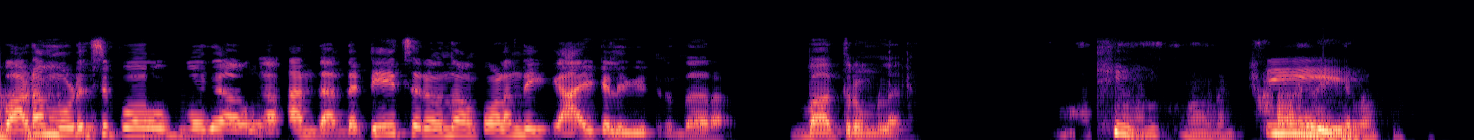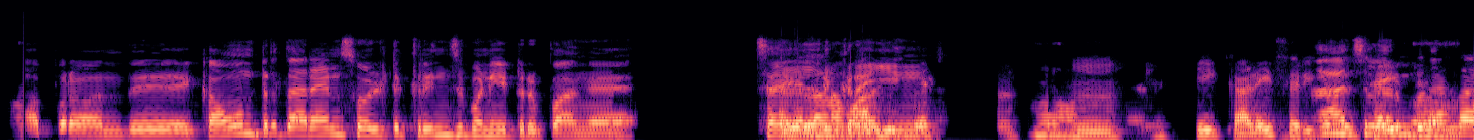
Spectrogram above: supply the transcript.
படம் முடிச்சு போகும்போது அவங்க அந்த அந்த டீச்சர் வந்து அவன் குழந்தைக்கு ஆய் கழுவிட்டு இருந்தாராம் பாத்ரூம்ல. அப்புறம் வந்து கவுண்டர் தரேன்னு சொல்லிட்டு கிரிஞ்சு பண்ணிட்டு இருப்பாங்க. கடைசி வரைக்கும் Bachelor சைல்டு படம். தான்டா.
